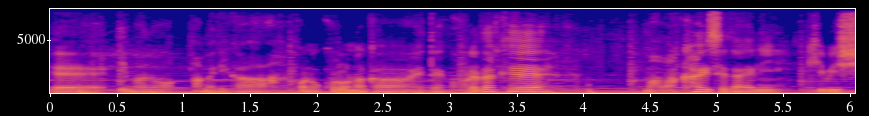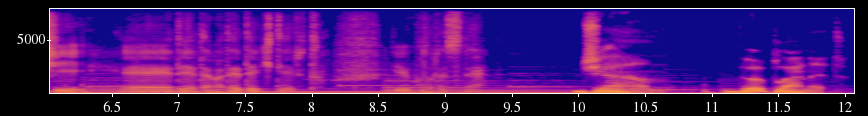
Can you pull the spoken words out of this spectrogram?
えー、今のアメリカこのコロナ禍を経てこれだけまあ、若い世代に厳しい、えー、データが出てきているということですね。JAM The Planet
